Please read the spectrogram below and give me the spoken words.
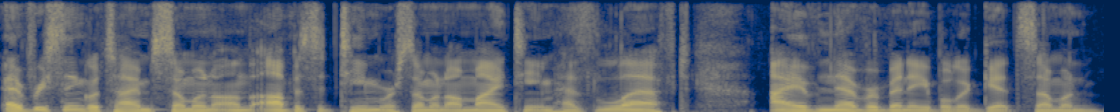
every single time someone on the opposite team or someone on my team has left, I have never been able to get someone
